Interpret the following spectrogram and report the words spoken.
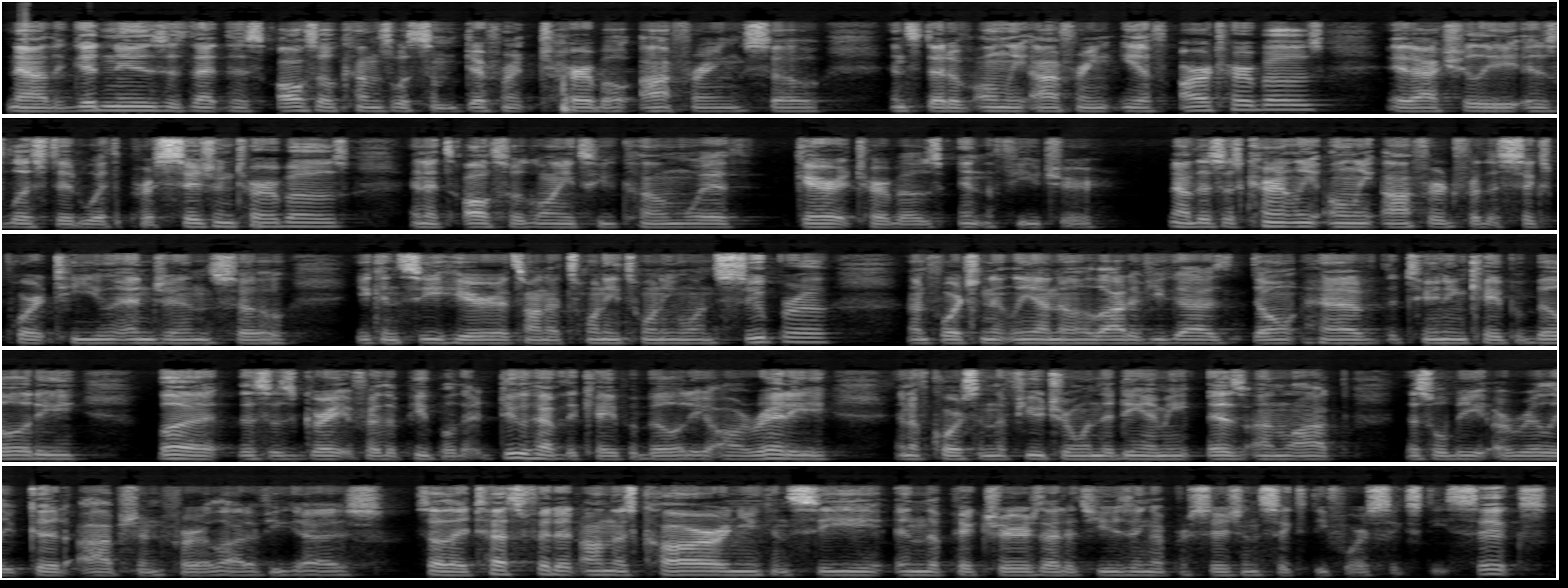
Now, the good news is that this also comes with some different turbo offerings. So instead of only offering EFR turbos, it actually is listed with precision turbos, and it's also going to come with Garrett turbos in the future. Now, this is currently only offered for the six port TU engine. So you can see here it's on a 2021 Supra. Unfortunately, I know a lot of you guys don't have the tuning capability but this is great for the people that do have the capability already. And of course, in the future, when the DME is unlocked, this will be a really good option for a lot of you guys. So they test fit it on this car, and you can see in the pictures that it's using a Precision 6466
